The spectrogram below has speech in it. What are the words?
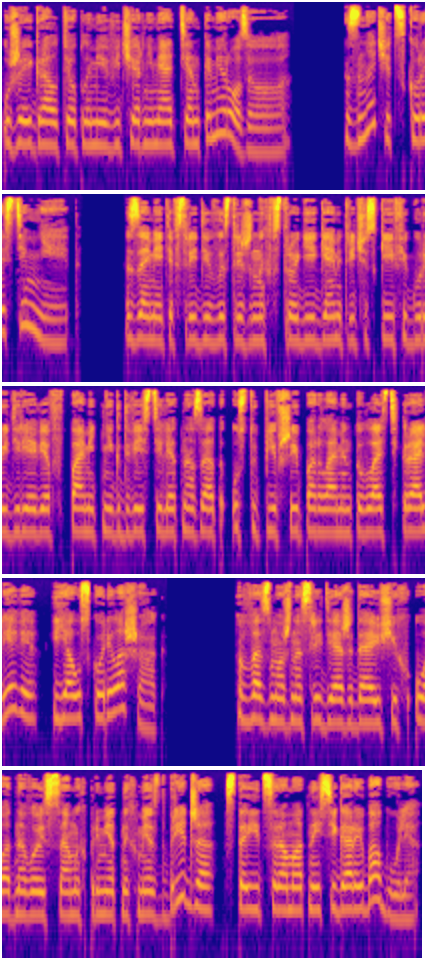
уже играл теплыми вечерними оттенками розового. Значит, скоро стемнеет. Заметив среди выстриженных в строгие геометрические фигуры деревьев памятник 200 лет назад, уступивший парламенту власть королеве, я ускорила шаг. Возможно, среди ожидающих у одного из самых приметных мест бриджа стоит с ароматной сигарой бабуля.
